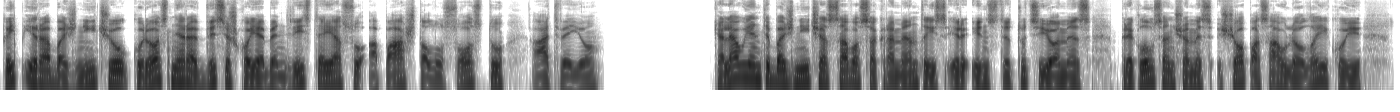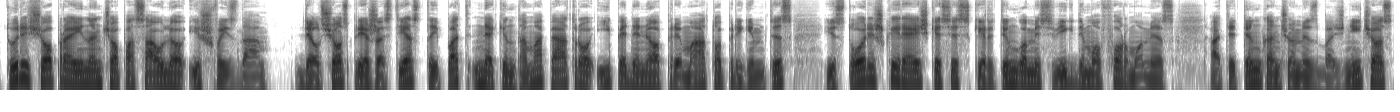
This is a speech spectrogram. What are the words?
kaip yra bažnyčių, kurios nėra visiškoje bendrystėje su apaštalų sostų atveju. Keliaujanti bažnyčia savo sakramentais ir institucijomis, priklausančiomis šio pasaulio laikui, turi šio praeinančio pasaulio išvaizdą. Dėl šios priežasties taip pat nekintama Petro įpėdinio primato prigimtis istoriškai reiškėsi skirtingomis vykdymo formomis, atitinkančiomis bažnyčios,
